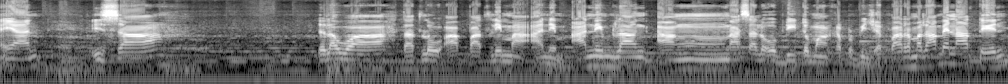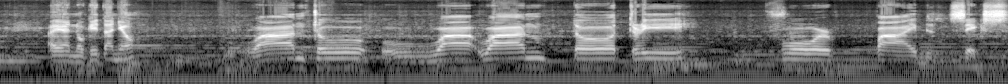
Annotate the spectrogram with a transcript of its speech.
ayan, isa, dalawa, tatlo, apat, lima, anim. Anim lang ang nasa loob dito mga kaprobinsya. Para malaman natin, ayan, no, kita nyo? One, two, wa- one, two, three, four, five, six.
